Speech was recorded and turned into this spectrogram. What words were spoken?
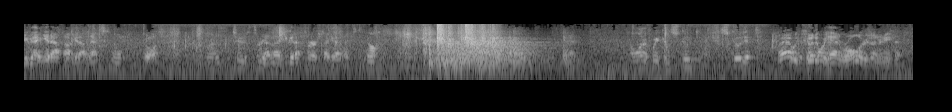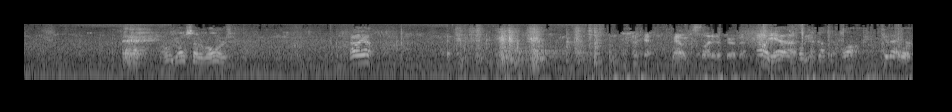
you go ahead and get out, and I'll get out next. Go on. One, two, three. No, no, you get up first, I get out next. No. I wonder if we can scoot, scoot it. Well, we could if we had rollers underneath it. Well, we got a set of rollers. Oh, yeah. Okay, now we can slide it up there a bit. Oh, yeah. Look, I got that block. Look at that work.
